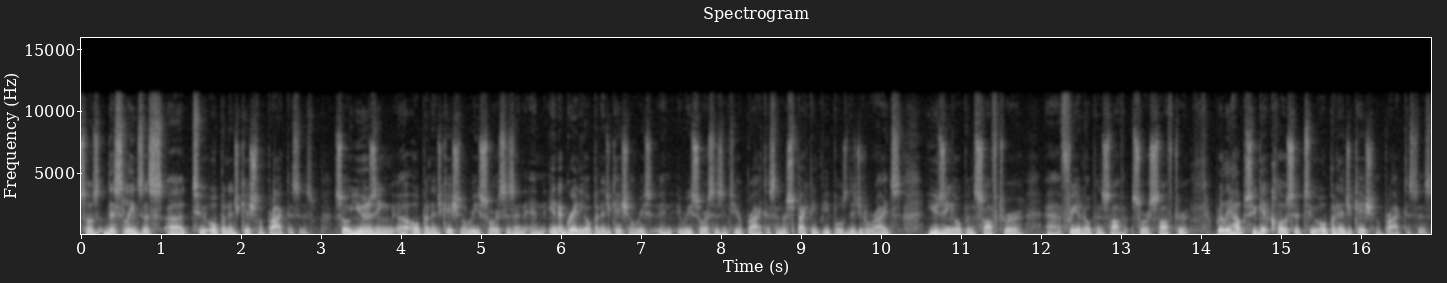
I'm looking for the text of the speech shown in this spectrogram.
So this leads us uh, to open educational practices. So using uh, open educational resources and, and integrating open educational res resources into your practice and respecting people's digital rights, using open software, uh, free and open soft source software, really helps you get closer to open educational practices,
